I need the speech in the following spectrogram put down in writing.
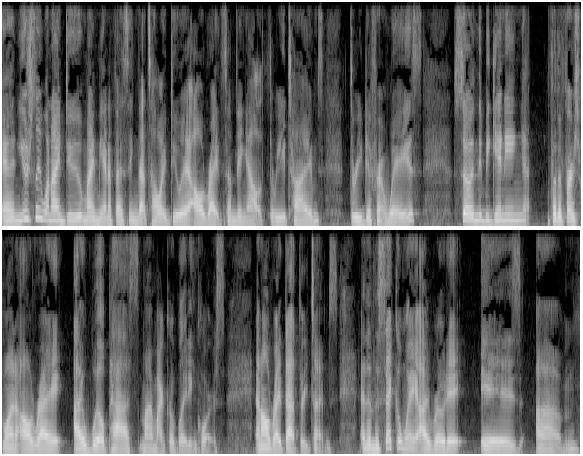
And usually, when I do my manifesting, that's how I do it. I'll write something out three times, three different ways. So, in the beginning, for the first one, I'll write, I will pass my microblading course. And I'll write that three times. And then the second way I wrote it is, um,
